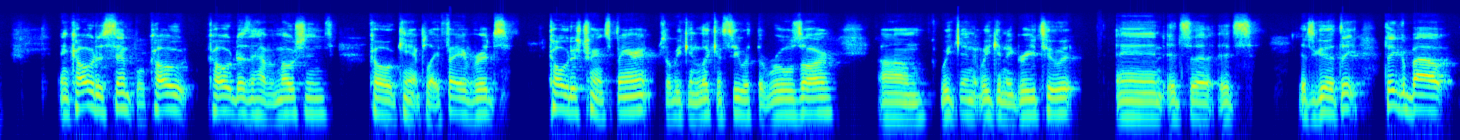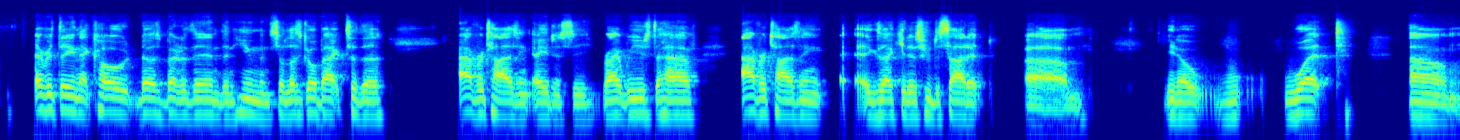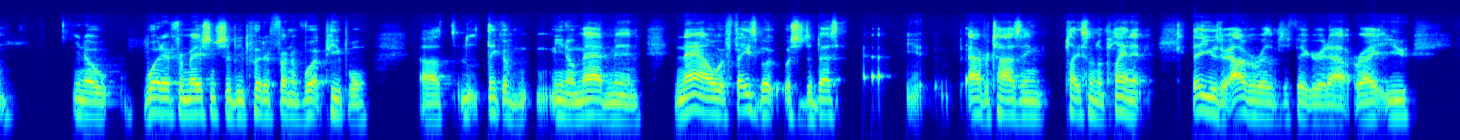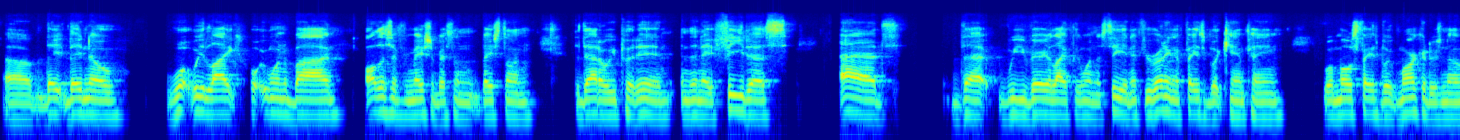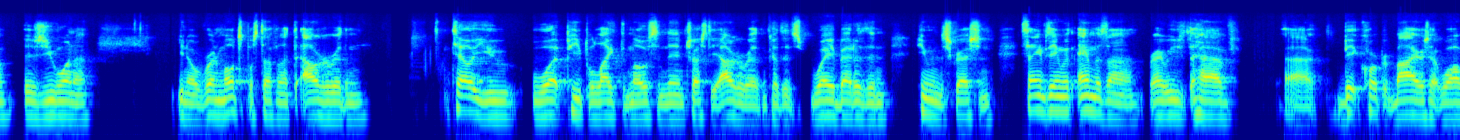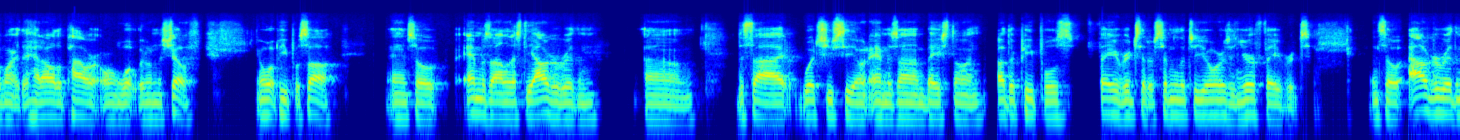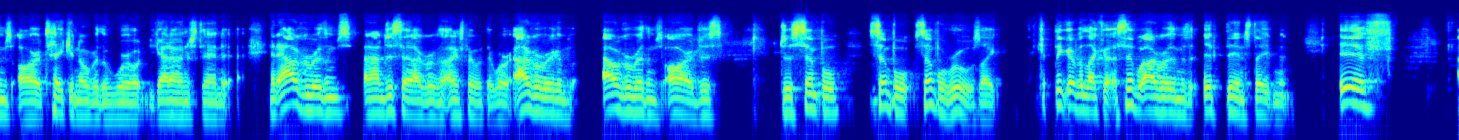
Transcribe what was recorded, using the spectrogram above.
and code is simple. Code code doesn't have emotions. Code can't play favorites. Code is transparent, so we can look and see what the rules are. Um, we can we can agree to it, and it's a it's it's good. Think think about everything that code does better than than humans. So let's go back to the advertising agency, right? We used to have advertising executives who decided, um, you know, w- what, um, you know, what information should be put in front of what people. Uh, think of you know Mad Men. Now with Facebook, which is the best advertising place on the planet, they use their algorithms to figure it out, right? You, um, they they know what we like, what we want to buy, all this information based on based on the data we put in, and then they feed us ads that we very likely want to see. And if you're running a Facebook campaign, what most Facebook marketers know is you want to, you know, run multiple stuff and let the algorithm tell you what people like the most and then trust the algorithm because it's way better than human discretion. Same thing with Amazon, right? We used to have uh, big corporate buyers at Walmart that had all the power on what went on the shelf and what people saw. And so Amazon lets the algorithm um, decide what you see on Amazon based on other people's favorites that are similar to yours and your favorites. And so algorithms are taking over the world. You got to understand it. And algorithms, and I just said algorithms, I explain what they were. Algorithms, algorithms are just just simple, simple, simple rules. Like think of it like a, a simple algorithm is an if-then statement. If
